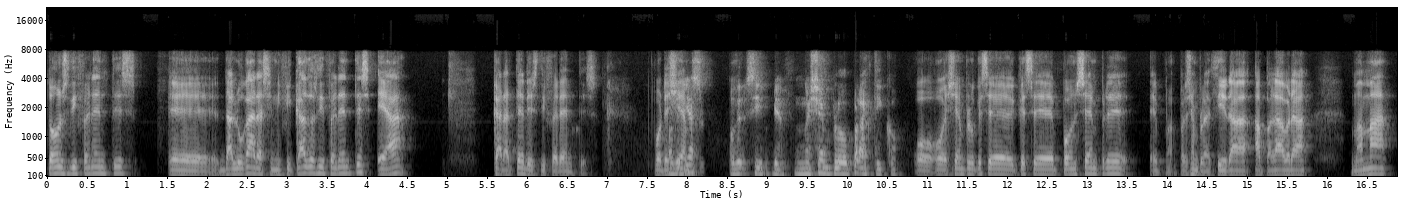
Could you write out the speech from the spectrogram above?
tons diferentes eh, dá lugar a significados diferentes e a caracteres diferentes. Por exemplo, Poderías, sí, bien, un exemplo práctico. O, o exemplo que se, que se pon sempre, eh, por exemplo, a decir a, a palabra mamá,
